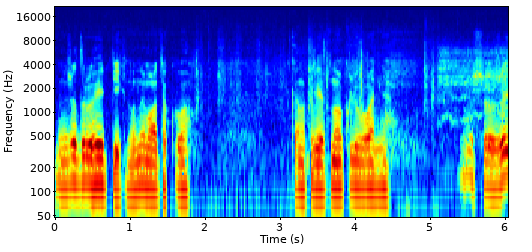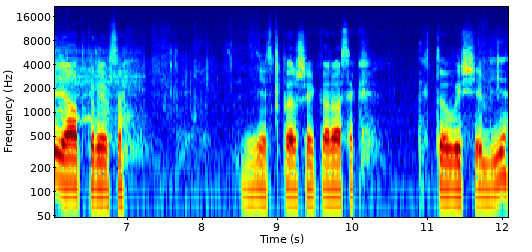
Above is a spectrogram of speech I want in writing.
Ну, Вже другий пік, ну нема такого конкретного клювання. Ну що, вже я відкрився. Є перший карасик. Хто вище б'є,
